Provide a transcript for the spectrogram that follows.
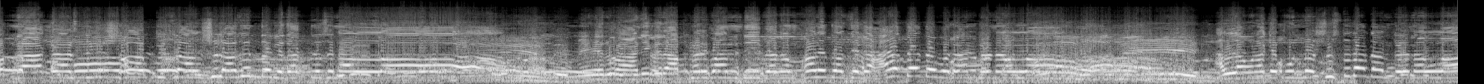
আপনি আকাশ থেকে সব কিছু আংশুল আজম থেকে দেখতেছেন আল্লাহ। মেহরবানি করে আপনার বান্দি বেগম খালেদা থেকে হায়াত দান করেন আল্লাহ। আল্লাহ ওনাকে পূর্ণ সুস্থতা দান করেন আল্লাহ।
